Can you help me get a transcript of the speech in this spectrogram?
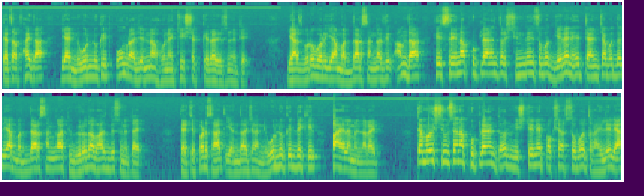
त्याचा फायदा या निवडणुकीत ओमराजेंना होण्याची शक्यता दिसून येते. याचबरोबर या मतदारसंघातील आमदार हे सेना फुटल्यानंतर शिंदेसोबत गेल्याने त्यांच्याबद्दल या मतदारसंघात विरोधाभास दिसून येत आहे. त्याचे पडसाद यंदाच्या निवडणुकीत देखील पाहायला मिळणार आहेत. त्यामुळे शिवसेना फुटल्यानंतर निष्ठेने पक्षासोबत राहिलेल्या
